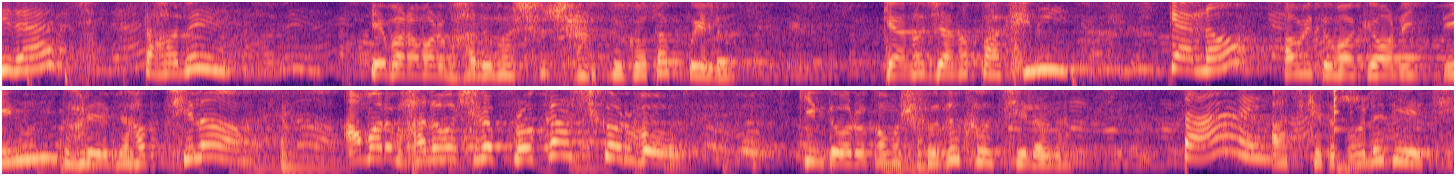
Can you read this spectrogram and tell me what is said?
পাখিরাজ? তাহলে এবার আমার ভালোবাসার সার্থকতা পেল। কেন জানো পাখিনি? কেন? আমি তোমাকে অনেক দিন ধরে ভাবছিলাম আমার ভালোবাসাটা প্রকাশ করব কিন্তু ওরকম সুযোগ হচ্ছিল না। তাই? আজকে তো বলে দিয়েছি।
